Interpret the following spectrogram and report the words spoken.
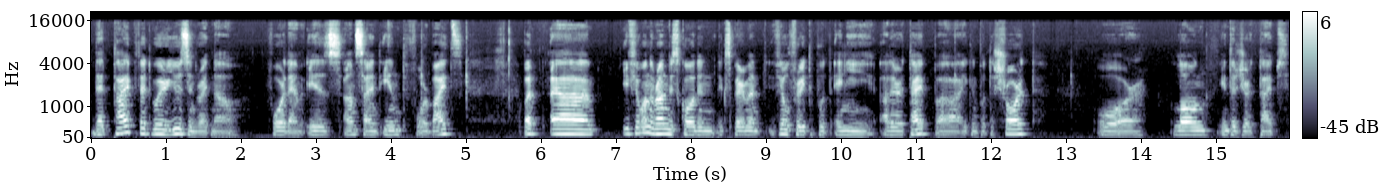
the type that we're using right now for them is unsigned int 4 bytes but uh, if you want to run this code and experiment feel free to put any other type. Uh, you can put a short or long integer types.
